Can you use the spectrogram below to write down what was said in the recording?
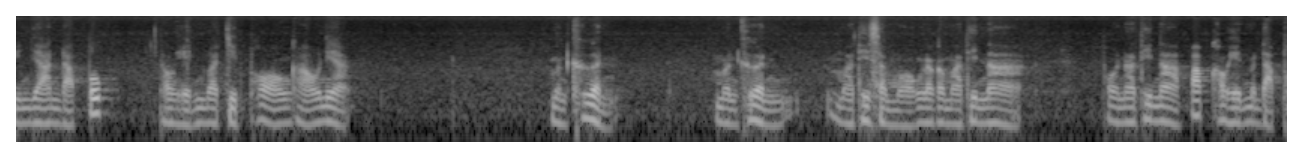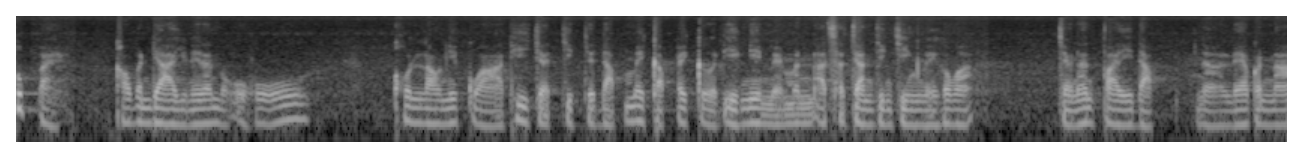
วิญญาณดับปุ๊บเขาเห็นว่าจิตพ่อของเขาเนี่ย มันเคลื่อน มันเคลื่อนมาที่สมองแล้วก็มาที่หน้า พอหน้าที่หน้าปั๊บเขาเห็นมันดับปุ๊บไป เขาบรรยายอยู่ในนั้นบอกโอ้โห คนเรานี่กว่าที่จะจิตจะดับไม่กลับไปเกิดอีกนี่แม่มันอัศจรรย์จริง ๆ เลยก็ว่า จากนั้นไฟดับนะแล้วก็น้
